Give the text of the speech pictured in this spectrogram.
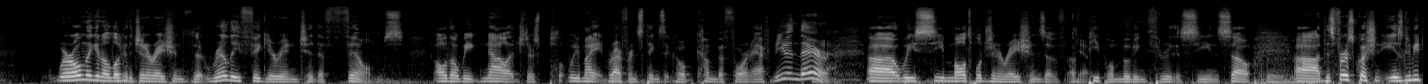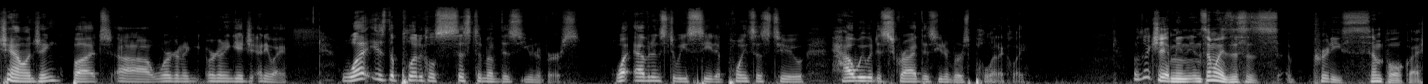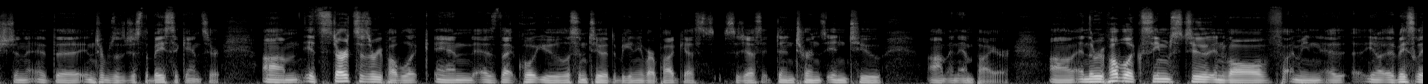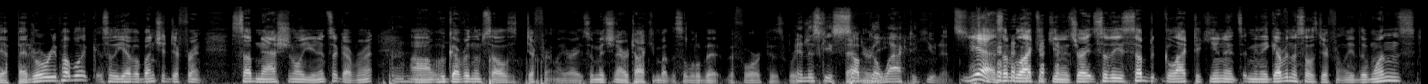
we're only going to look at the generations that really figure into the films. Although we acknowledge there's, pl- we might reference things that go come before and after. But even there, uh, we see multiple generations of, of Yep. people moving through the scene. So, uh, this first question is going to be challenging, but uh, we're going to we're going to engage it anyway. What is the political system of this universe? What evidence do we see that points us to how we would describe this universe politically? Well, it's actually, I mean, in some ways, this is a pretty simple question at the in terms of just the basic answer. Um, it starts as a republic, and as that quote you listened to at the beginning of our podcast suggests, it then turns into um, an empire. Um, and the republic seems to involve, I mean, uh, you know, basically a federal republic. So you have a bunch of different subnational units of government Mm-hmm. um, who govern themselves differently, right? So Mitch and I were talking about this a little bit before because we're In this case, that nerdy. subgalactic units. Yeah, subgalactic units, right? So these subgalactic units, I mean, they govern themselves differently. The ones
